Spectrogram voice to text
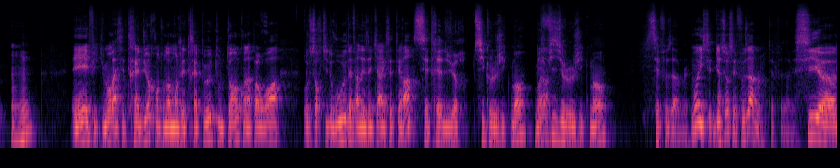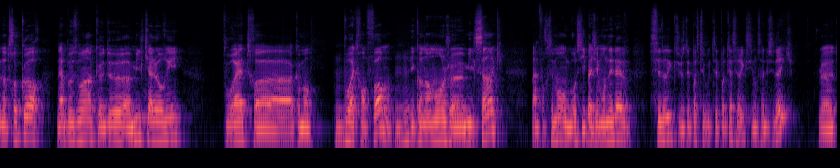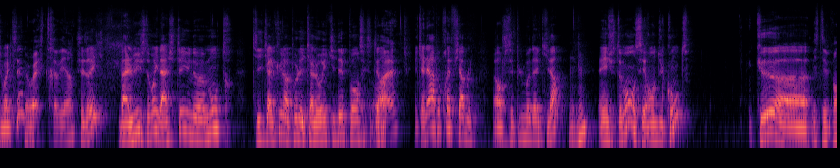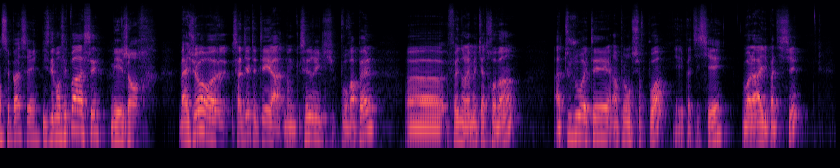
Et effectivement, bah, c'est très dur quand on doit manger très peu tout le temps, qu'on n'a pas le droit aux sorties de route, à faire des écarts, etc. C'est très dur psychologiquement, mais Voilà. physiologiquement, c'est faisable. Oui, c'est- bien sûr, c'est faisable. Si euh, notre corps n'a besoin que de euh, 1000 calories pour être, euh, comment? Mhm. pour être en forme, Mhm. et qu'on en mange euh, 1005, bah forcément on grossit. Bah, J'ai mon élève Cédric, je sais pas si tu écoutes ses podcasts, Cédric, sinon salut Cédric, euh, du Waxem. Ouais, très bien. Cédric, bah lui justement il a acheté une montre qui calcule un peu les calories qu'il dépense, etc. Ouais. Et qui a l'air à peu près fiable. Alors je sais plus le modèle qu'il a, Mhm. et justement on s'est rendu compte que euh, Il se dépensait pas assez. il se dépensait pas assez. Mais genre, Bah genre euh, sa diète était à... donc Cédric pour rappel euh, fait dans les mètres 80 a toujours été un peu en surpoids. il est pâtissier. Voilà, il est pâtissier.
